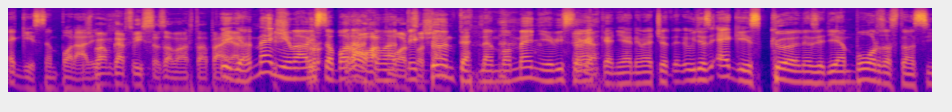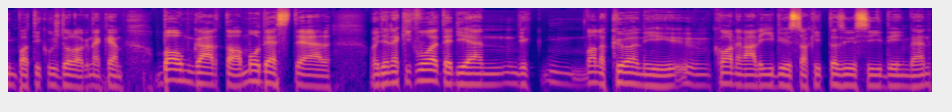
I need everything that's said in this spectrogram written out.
egészen És parádi. Baumgart visszazavarta a pályára. Igen, menjél És már vissza, barátom, hát még döntetlen van, menjél vissza, meg Igen. kell nyerni meccset. Ugye az egész Köln, ez egy ilyen borzasztóan szimpatikus dolog nekem. Baumgarttal, Modestel, ugye nekik volt egy ilyen, ugye van a kölni karneváli időszak itt az őszi idényben,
